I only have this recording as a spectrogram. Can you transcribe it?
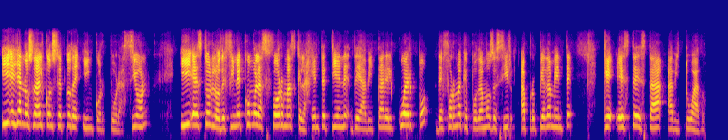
Y ella nos da el concepto de incorporación y esto lo define como las formas que la gente tiene de habitar el cuerpo, de forma que podamos decir apropiadamente que éste está habituado.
